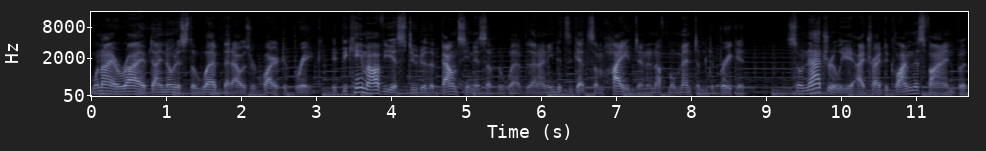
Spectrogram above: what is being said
When I arrived, I noticed the web that I was required to break. It became obvious due to the bounciness of the web that I needed to get some height and enough momentum to break it. So naturally, I tried to climb this vine, but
